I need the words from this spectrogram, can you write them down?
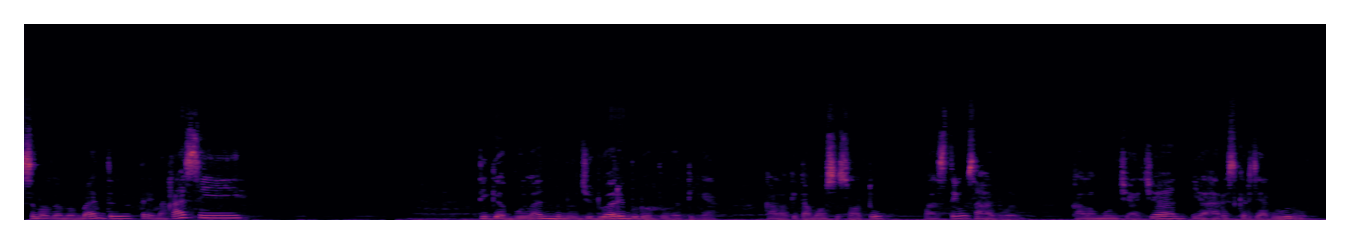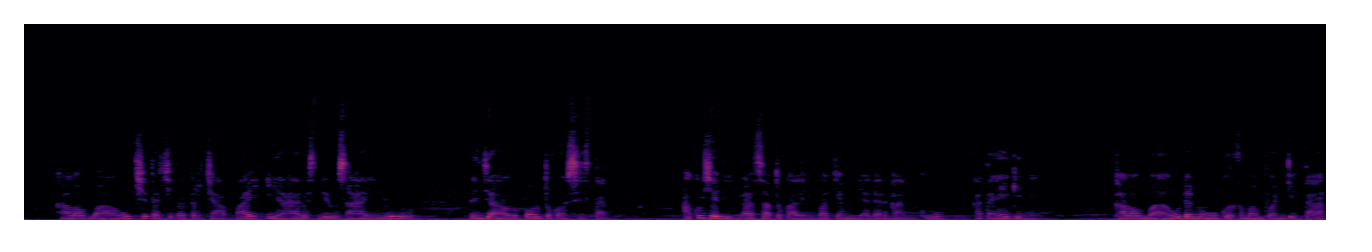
Semoga membantu. Terima kasih. Tiga bulan menuju 2023. Kalau kita mau sesuatu, pasti usaha dulu. Kalau mau jajan, ya harus kerja dulu kalau mau cita-cita tercapai, ya harus diusahain dulu. Dan jangan lupa untuk konsisten. Aku jadi ingat satu kalimat yang menyadarkanku, katanya gini. Kalau mau dan mengukur kemampuan kita,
